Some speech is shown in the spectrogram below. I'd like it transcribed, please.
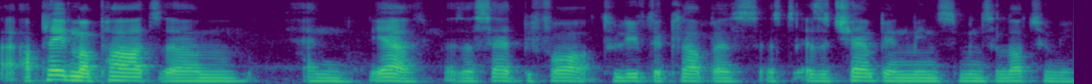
I, I played my part. Um, and yeah, as I said before, to leave the club as, as as a champion means means a lot to me.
